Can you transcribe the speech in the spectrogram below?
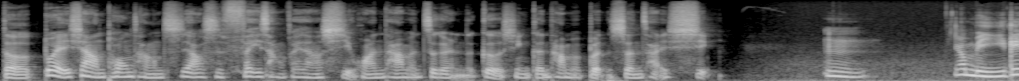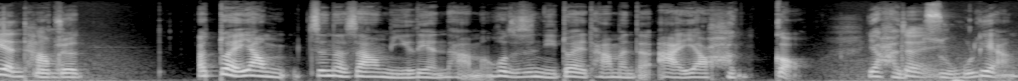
的对象通常是要是非常非常喜欢他们这个人的个性跟他们本身才行。嗯，要迷恋他们。我觉得，呃，对，要真的是要迷恋他们，或者是你对他们的爱要很够，要很足量，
